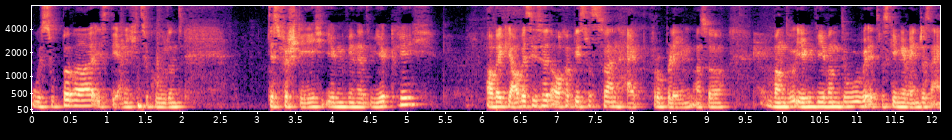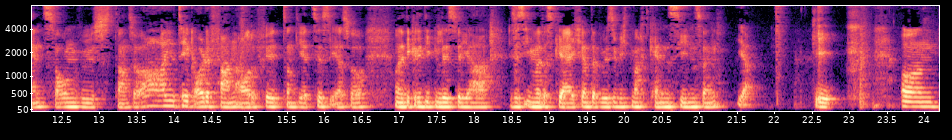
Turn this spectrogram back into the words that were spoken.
ursuper war, ist der nicht so gut. Und das verstehe ich irgendwie nicht wirklich. Aber ich glaube, es ist halt auch ein bisschen so ein Hype-Problem. Also, wenn du irgendwie, wenn du etwas gegen Avengers 1 sagen willst, dann so, ah, you take all the fun out of it. Und jetzt ist eher so, wenn ich die Kritiken lese, ja, es ist immer das Gleiche und der Bösewicht macht keinen Sinn, sein. Ja. Geh. Und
